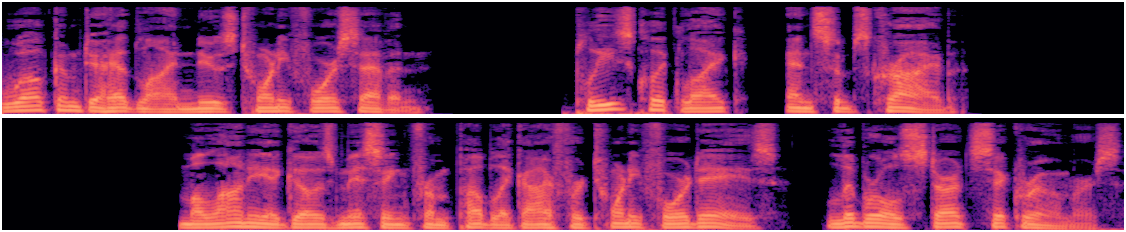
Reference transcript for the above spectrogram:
Welcome to Headline News 24/7. Please click like and subscribe. Melania goes missing from public eye for 24 days, liberals start sick rumors.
